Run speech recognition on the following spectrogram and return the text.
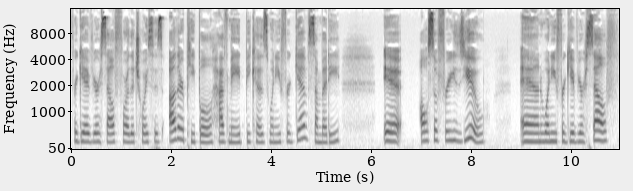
Forgive yourself for the choices other people have made because when you forgive somebody, it also frees you. And when you forgive yourself,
